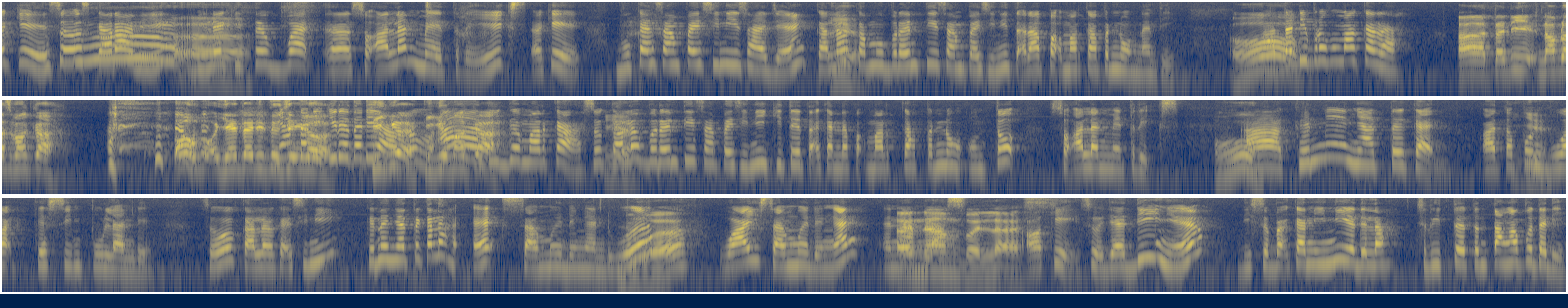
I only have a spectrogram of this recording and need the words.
Okey, so sekarang ni bila kita buat uh, soalan matriks, okey, bukan sampai sini saja eh. Kalau Ya. kamu berhenti sampai sini tak dapat markah penuh nanti. Oh. Ah, tadi berapa markah dah? Ah, tadi 16 markah. Oh, yang tadi tu Yang cikgu. tadi kira tadi Tiga, apa? tiga ah, markah. Tiga markah. So Ya. kalau berhenti sampai sini kita tak akan dapat markah penuh untuk soalan matriks. Oh. Ah, kena nyatakan ataupun Ya. buat kesimpulan dia. So kalau kat sini kena nyatakanlah x sama dengan 2, Dua. y sama dengan 16. 16. Okey, so jadinya disebabkan ini adalah cerita tentang apa tadi?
